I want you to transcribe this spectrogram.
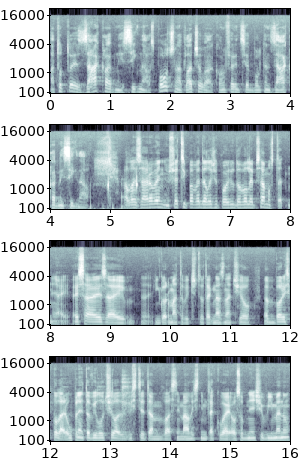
A toto je základný signál. Spoločná tlačová konferencia bol ten základný signál. Ale zároveň všetci povedali, že pôjdu do volieb samostatne. Aj SAS, aj Igor Matovič to tak naznačil. Boris Kolár úplne to vylúčil a vy ste tam vlastne mali s ním takú aj osobnejšiu výmenu.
